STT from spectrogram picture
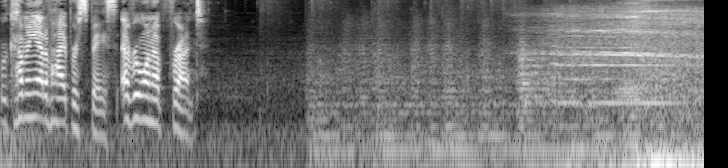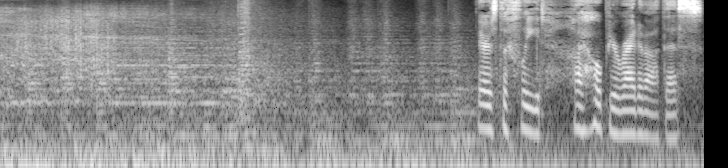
We're coming out of hyperspace. Everyone up front. There's the fleet. I hope you're right about this.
